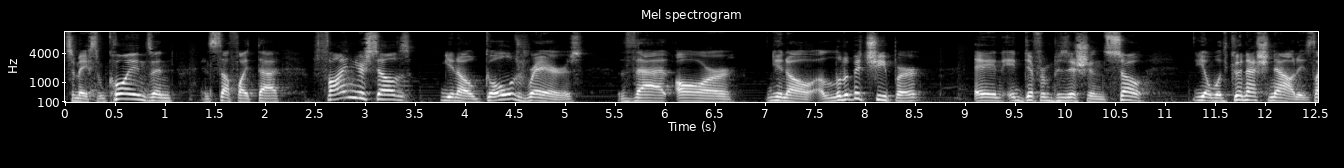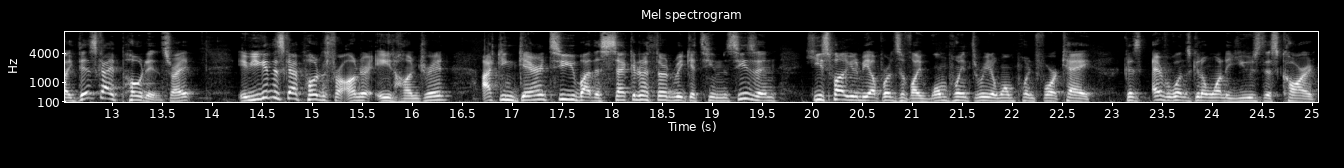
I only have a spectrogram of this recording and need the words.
to make some coins and and stuff like that. Find yourselves, you know, gold rares that are, you know, a little bit cheaper and in different positions. So, you know, with good nationalities. Like this guy Podence, right? If you get this guy Podence for under 800, I can guarantee you by the second or third week of team season, he's probably going to be upwards of like 1.3 to 1.4k because everyone's going to want to use this card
